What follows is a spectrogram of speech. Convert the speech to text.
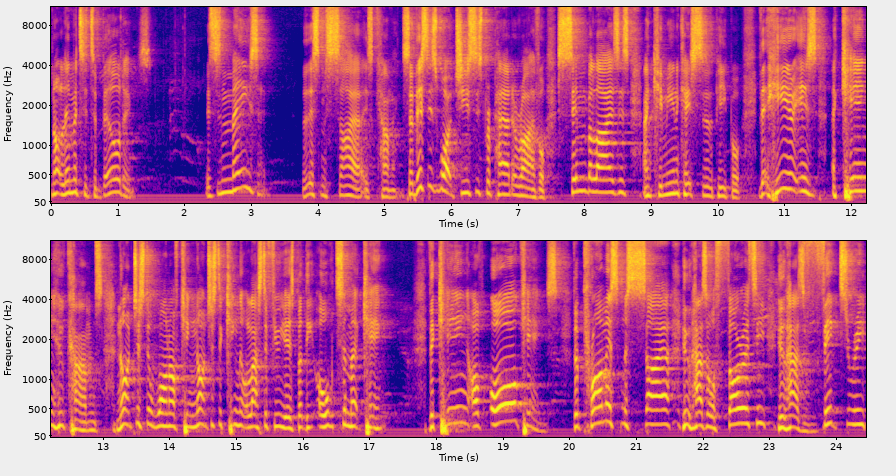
not limited to buildings. This is amazing that this Messiah is coming. So, this is what Jesus' prepared arrival symbolizes and communicates to the people that here is a king who comes, not just a one off king, not just a king that will last a few years, but the ultimate king, the king of all kings, the promised Messiah who has authority, who has victory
